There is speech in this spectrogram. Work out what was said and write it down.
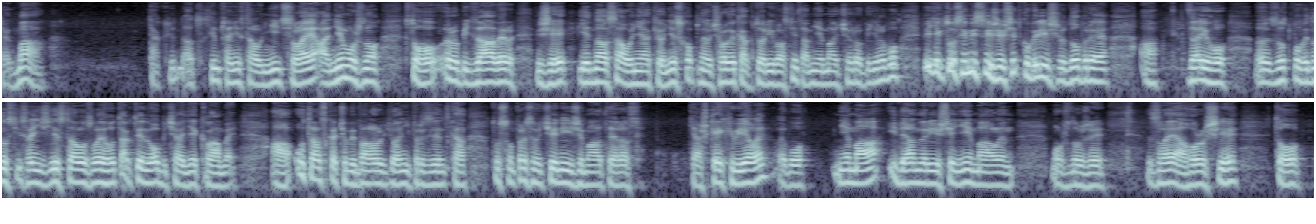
však má, tak s tým sa nestalo nič zlé a nemožno z toho robiť záver, že jedná sa o nejakého neschopného človeka, ktorý vlastne tam nemá čo robiť. Lebo viete, kto si myslí, že všetko vyriešil dobre a za jeho e, zodpovednosti sa nič nestalo zlého, tak ten obyčaj neklame. A otázka, čo by mala robiť pani prezidentka, to som presvedčený, že má teraz ťažké chvíle, lebo nemá ideálne riešenie, má len možno, že zlé a horšie to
